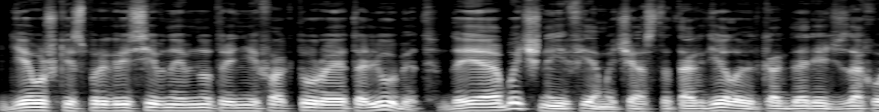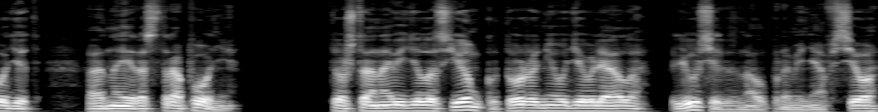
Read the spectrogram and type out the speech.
Девушки с прогрессивной внутренней фактурой это любят, да и обычные фемы часто так делают, когда речь заходит о нейростропоне. То, что она видела съемку, тоже не удивляло. Люсик знал про меня все.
